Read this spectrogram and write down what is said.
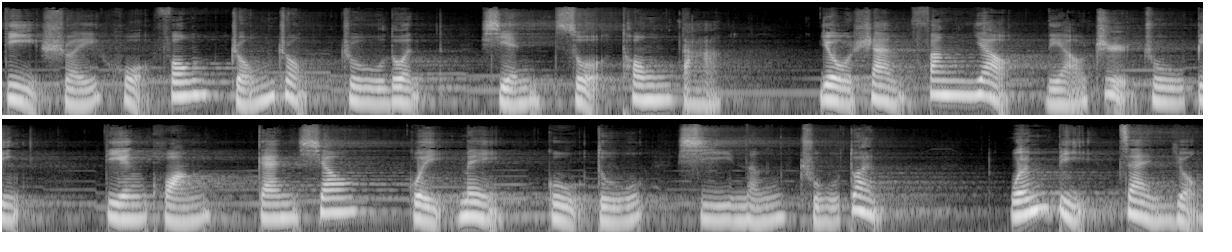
地水火风种种诸论，贤所通达。有善方药疗治诸病，癫狂、干消、鬼魅、蛊毒，悉能除断。文笔赞咏，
